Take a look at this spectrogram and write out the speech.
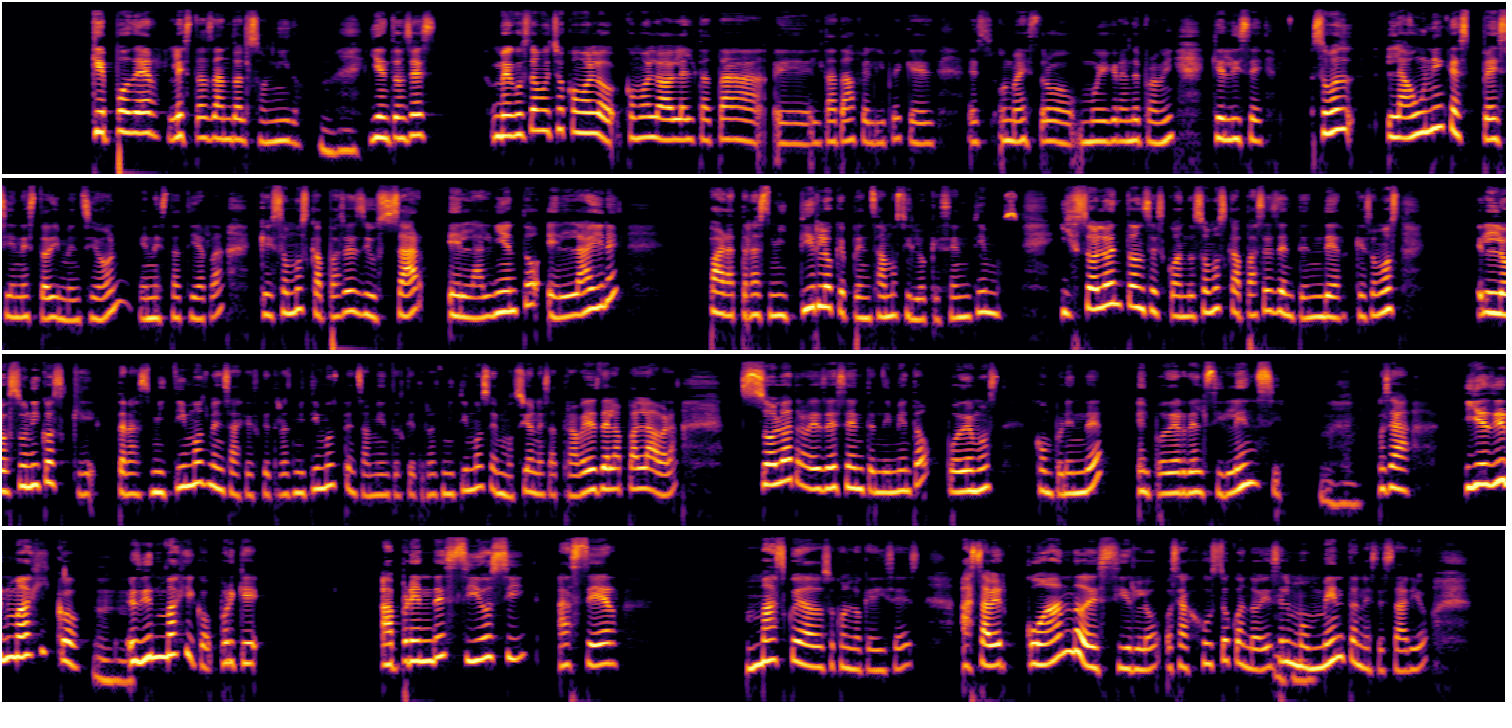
qué poder le estás dando al sonido. Y entonces me gusta mucho cómo lo, cómo lo habla el tata, eh, el tata Felipe, que es un maestro muy grande para mí, que él dice, somos la única especie en esta dimensión, en esta tierra, que somos capaces de usar el aliento, el aire, para transmitir lo que pensamos y lo que sentimos. Y solo entonces cuando somos capaces de entender que somos los únicos que transmitimos mensajes, que transmitimos pensamientos, que transmitimos emociones a través de la palabra, solo a través de ese entendimiento podemos comprender el poder del silencio. O sea, y es bien mágico, es bien mágico, porque aprendes sí o sí a ser más cuidadoso con lo que dices, a saber cuándo decirlo, o sea, justo cuando es el momento necesario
